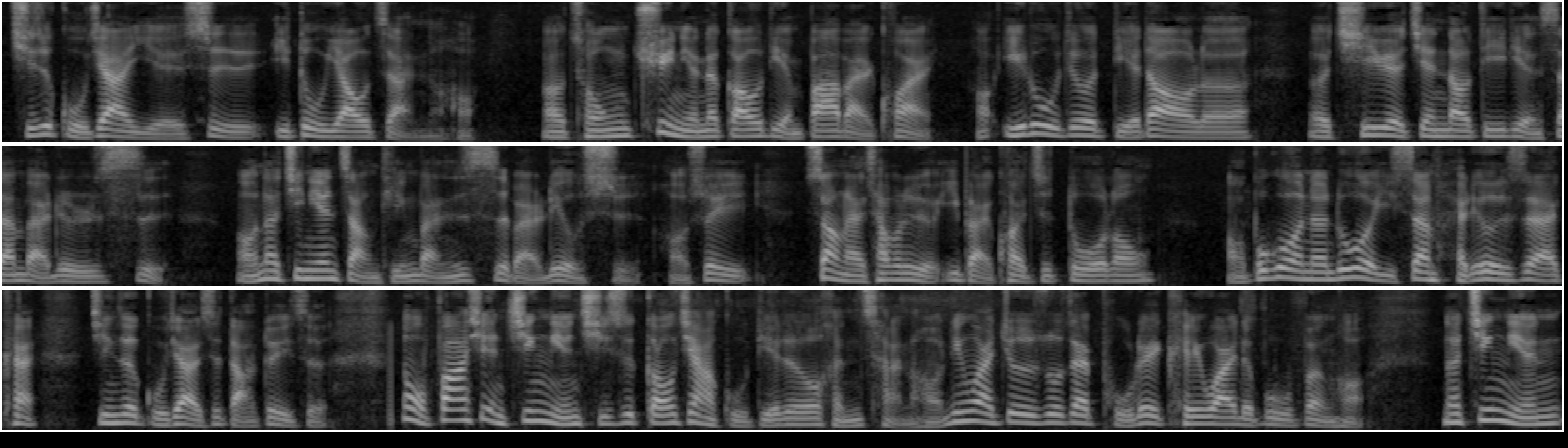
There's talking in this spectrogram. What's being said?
其实股价也是一度腰斩了哈，啊，从去年的高点八百块，好，一路就跌到了呃七月见到低点三百六十四，哦，那今年涨停板是四百六十，好，所以上来差不多有一百块之多喽。好，不过呢，如果以三百六十四来看，精测股价也是打对折。那我发现今年其实高价股跌的都很惨哈。另外就是说，在普瑞 KY 的部分哈，那今年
